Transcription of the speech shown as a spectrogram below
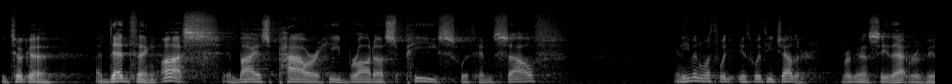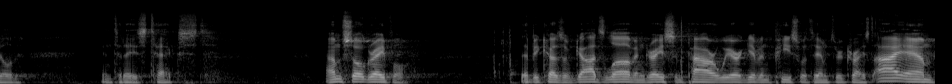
He took a a dead thing, us, and by his power, he brought us peace with himself and even with, with, with each other. We're going to see that revealed in today's text. I'm so grateful that because of God's love and grace and power, we are given peace with him through Christ. I am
